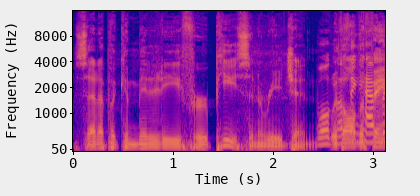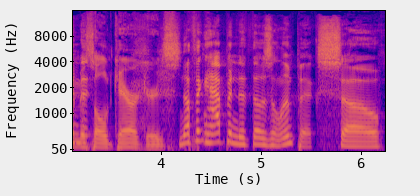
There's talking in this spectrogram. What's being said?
set up a committee for peace in a region Well, with all the famous at- old characters. Nothing happened at those Olympics, so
